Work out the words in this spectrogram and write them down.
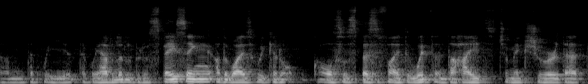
um, that we that we have a little bit of spacing. Otherwise, we can also specify the width and the height to make sure that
